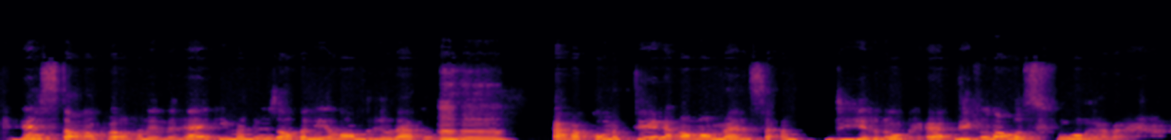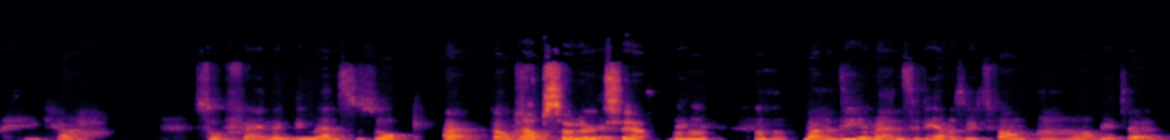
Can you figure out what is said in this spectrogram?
Ik wist dat nog wel van in de reiki, maar nu is dat op een heel ander level. Mhm. En wat kom ik tegen? Allemaal mensen, en dieren ook, hè, die van alles voor hebben. Ik, ja, zo fijn dat ik die mensen zo hè, kan helpen. Absoluut, ja. ik. Mhm. Maar die mensen, die hebben zoiets van, ah, weet je,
